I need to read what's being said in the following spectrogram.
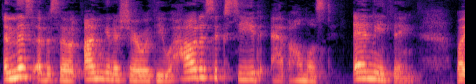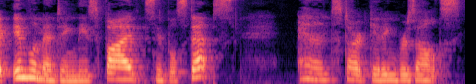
In this episode, I'm going to share with you how to succeed at almost anything by implementing these five simple steps and start getting results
